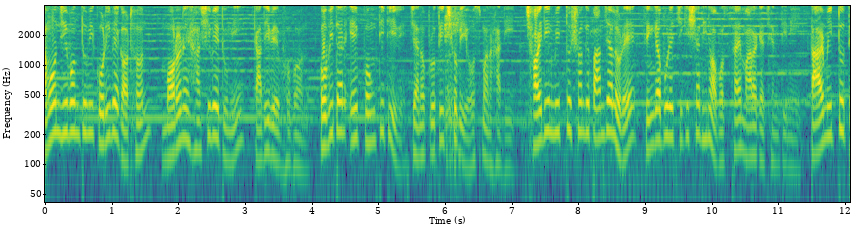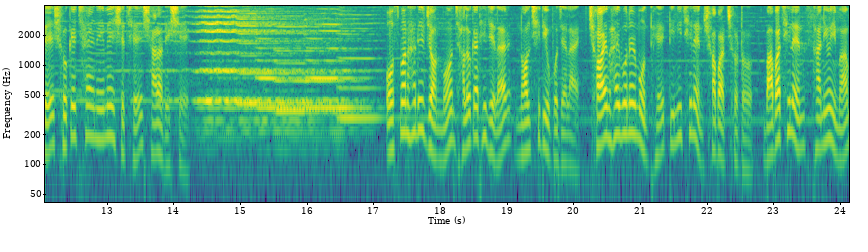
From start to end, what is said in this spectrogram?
এমন জীবন তুমি করিবে গঠন, মরণে হাসিবে তুমি, কাঁদিবে ভুবন। কবিতার এই পংক্তিটির যেন প্রতিচ্ছবি ওসমান হাদি। ছয় দিন মৃত্যুর সঙ্গে পাঞ্জালোরে সিঙ্গাপুরে চিকিৎসাধীন অবস্থায় মারা গেছেন তিনি। তার মৃত্যুতে শোকের ছায়া নেমে এসেছে সারা দেশে। ওসমান হাদির জন্ম ঝালকাঠি জেলার নলছিটি উপজেলায়। ছয় ভাই বোনের মধ্যে তিনি ছিলেন সবার ছোট। বাবা ছিলেন স্থানীয় ইমাম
